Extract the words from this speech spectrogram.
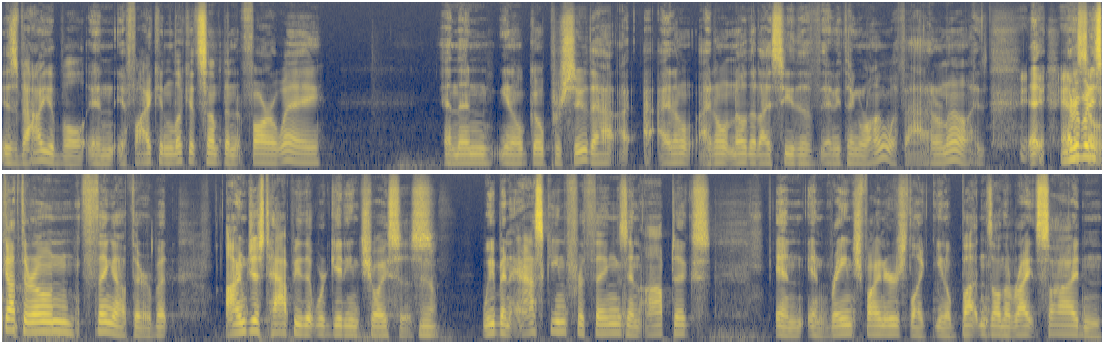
is valuable, and if I can look at something far away, and then you know go pursue that, I, I- don't I don't know that I see the, anything wrong with that. I don't know. I, it's eh, everybody's got their own thing out there, but I'm just happy that we're getting choices. Yeah. We've been asking for things in optics and and rangefinders, like you know buttons on the right side, and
